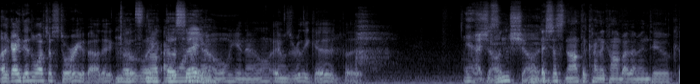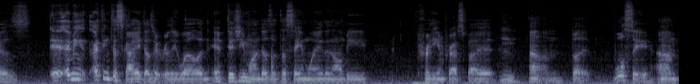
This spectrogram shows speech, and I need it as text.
Like I did watch a story about it. I That's like, not I the wanna same. Know, you know, it was really good, but yeah, it just Shun, shun. It's just not the kind of combat I'm into because I mean I think Disgaea does it really well, and if Digimon does it the same way, then I'll be pretty impressed by it. Mm. Um, but we'll see. Um,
